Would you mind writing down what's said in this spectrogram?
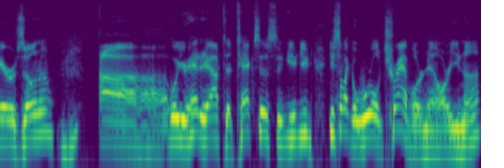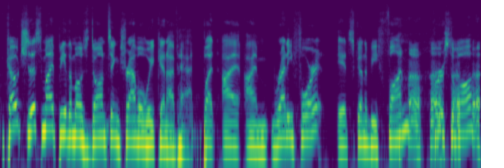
Arizona. Mm-hmm. Uh, well, you're headed out to Texas, and you you you're just like a world traveler now, are you not? Coach, this might be the most daunting travel weekend I've had, but I, I'm ready for it. It's going to be fun, first of all.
